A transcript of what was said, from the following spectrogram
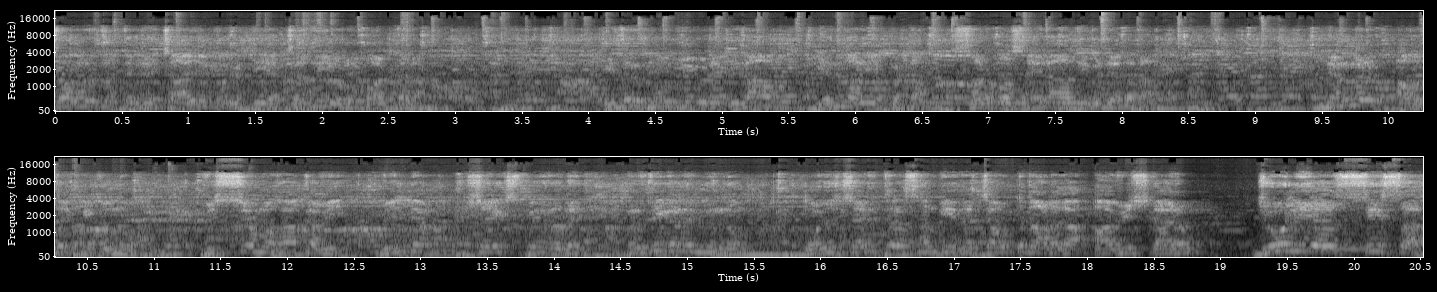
സൗഹൃദത്തിന്റെ ചായം പകർത്തിയ ചതിയുടെ വാർത്തല പിതൃഭൂമിയുടെ പിതാവ് എന്നറിയപ്പെട്ട സർവസേനാധിപന്റെ കഥ. ഞങ്ങൾ അവതരിപ്പിക്കുന്നു വിശ്വമഹാകവി വില്യം ഷേക്സ്പിയറുടെ കൃതികളിൽ നിന്നും ഒരു ചരിത്ര സംഗീത ചവിട്ടുനാടക ആവിഷ്കാരം ജൂലിയസ് സീസർ.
